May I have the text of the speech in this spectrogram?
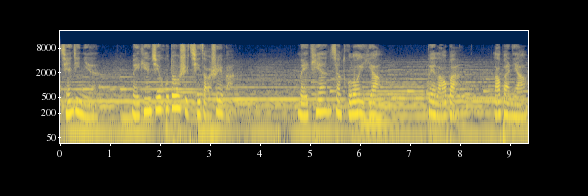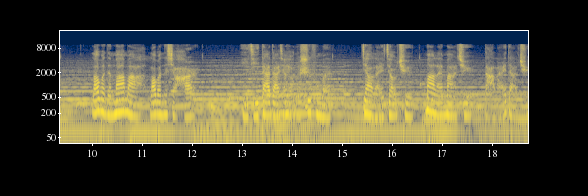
前几年，每天几乎都是起早睡晚，每天像陀螺一样。被老板、老板娘、老板的妈妈、老板的小孩以及大大小小的师傅们叫来叫去、骂来骂去、来打去。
